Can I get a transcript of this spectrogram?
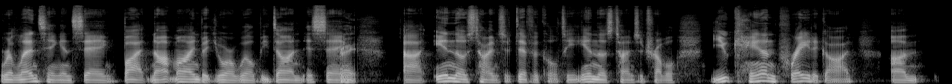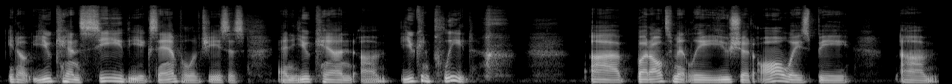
relenting and saying, "But not mine, but your will be done," is saying. Right. Uh, in those times of difficulty, in those times of trouble, you can pray to God. Um, you know, you can see the example of Jesus, and you can um, you can plead. uh, but ultimately, you should always be um,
